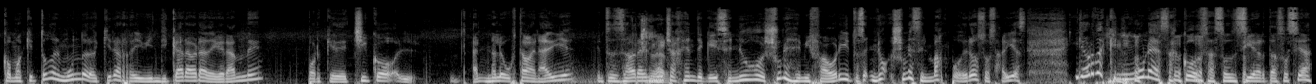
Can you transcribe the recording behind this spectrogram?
Como que todo el mundo lo quiere reivindicar ahora de grande, porque de chico no le gustaba a nadie. Entonces ahora hay Claro. mucha gente que dice, no, Jun es de mis favoritos. No, Jun es el más poderoso, ¿sabías? Y la verdad es que ninguna de esas cosas son ciertas. O sea,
